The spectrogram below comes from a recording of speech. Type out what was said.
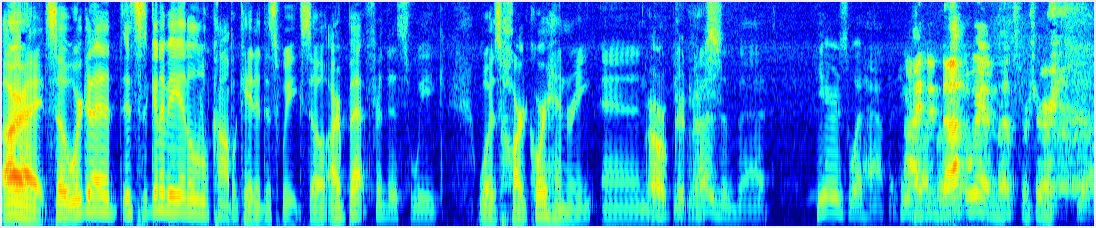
All right, so we're gonna it's gonna be a little complicated this week. So our bet for this week was Hardcore Henry, and Oh, goodness, because of that, here's what happened. Here's I did broke not down. win, that's for sure. Yeah.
